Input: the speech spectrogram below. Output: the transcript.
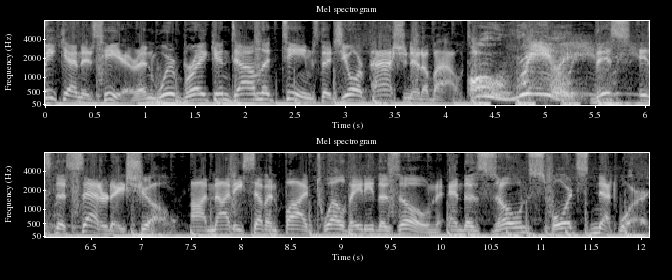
weekend is here, and we're breaking down the teams that you're passionate about. Oh, really? This is the Saturday Show on 97.5 1280 The Zone and the Zone Sports Network.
